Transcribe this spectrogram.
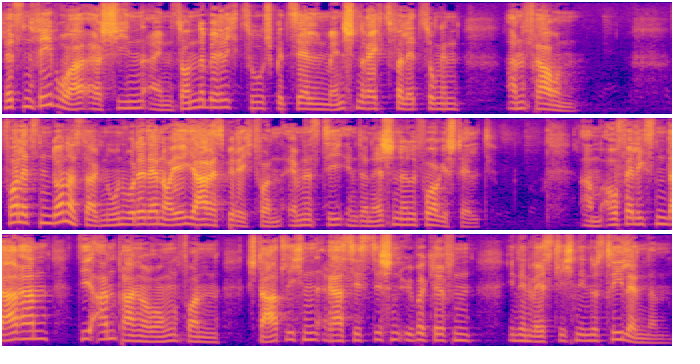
Letzten Februar erschien ein Sonderbericht zu speziellen Menschenrechtsverletzungen an Frauen. Vorletzten Donnerstag nun wurde der neue Jahresbericht von Amnesty International vorgestellt. Am auffälligsten daran die Anprangerung von staatlichen rassistischen Übergriffen in den westlichen Industrieländern.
